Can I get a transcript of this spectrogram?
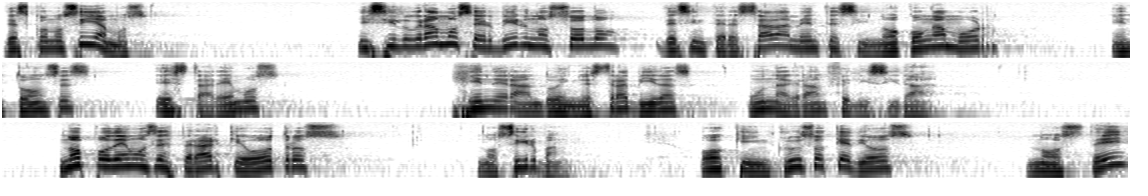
desconocíamos. Y si logramos servir no solo desinteresadamente, sino con amor, entonces estaremos generando en nuestras vidas una gran felicidad. No podemos esperar que otros nos sirvan o que incluso que Dios nos dé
